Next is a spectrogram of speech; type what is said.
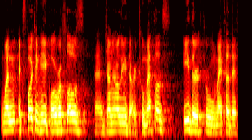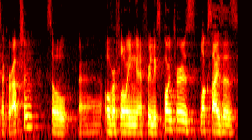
when exploiting heap overflows, uh, generally there are two methods, either through metadata corruption, so overflowing free list pointers, block sizes,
